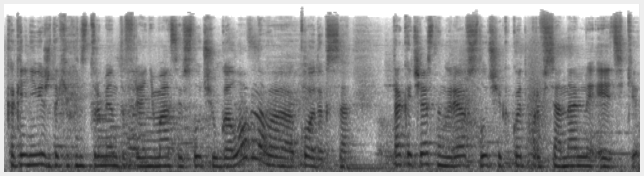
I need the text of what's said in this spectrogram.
как я не вижу таких инструментов реанимации в случае уголовного кодекса, так и, честно говоря, в случае какой-то профессиональной этики.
